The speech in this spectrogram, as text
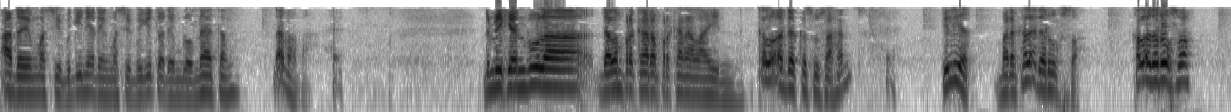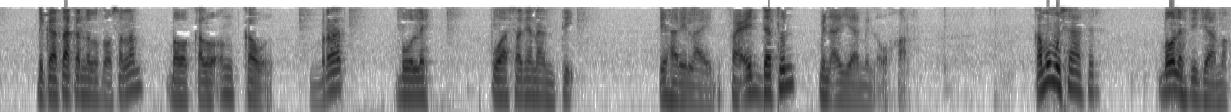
Ada yang masih begini, ada yang masih begitu, ada yang belum datang. Tidak apa-apa. Demikian pula dalam perkara-perkara lain. Kalau ada kesusahan, dilihat. Barangkali ada rukhsah. Kalau ada rukhsah, dikatakan oleh Rasulullah SAW bahwa kalau engkau berat, boleh puasanya nanti di hari lain. Fa'iddatun min ayyamin ukhar. Kamu musafir, boleh dijamak,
